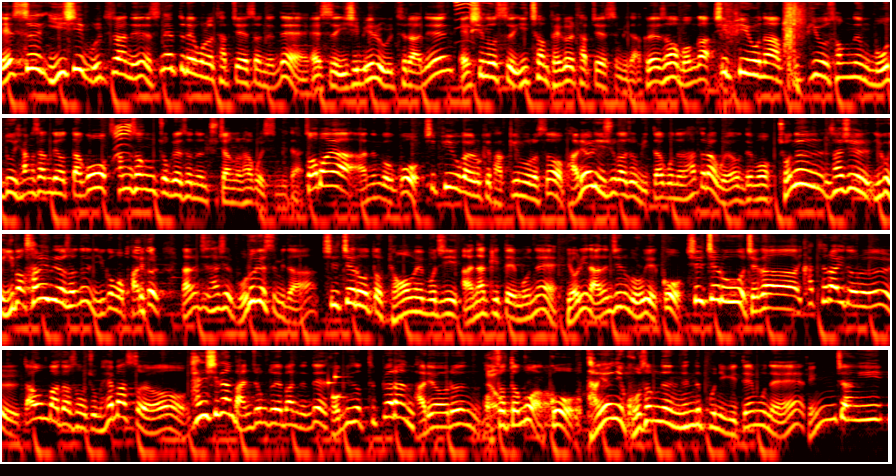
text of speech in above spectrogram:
S20 울트라는 스냅드래곤을 탑재했었는데 S21 울트라는 엑시노스 2100을 탑재했습니다. 그래서 뭔가 CPU나 GPU 성능 모두 향상되었다고 삼성 쪽에서는 주장을 하고 있습니다. 써봐야 아는 거고 CPU가 이렇게 바뀜으로써 발열 이슈가 좀 있다고는 하더라고요. 근데 뭐 저는 사실 이거 2박 3일 빌려서는 이거 뭐 발열 나는지 사실 모르겠습니다. 실제로 또 경험해보지 않았기 때문에 열이 나는지는 모르겠고 실제로 제가 카트라이더를 다운받아서 좀 해봤어요. 1시간 반 정도 해봤는데 거기서 특별한 발열은 없었던 것 같고 당연히 고성능 핸드폰이기 때문에 굉장히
